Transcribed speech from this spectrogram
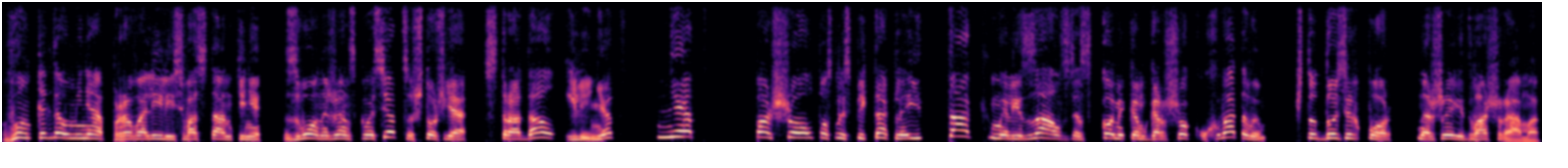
Вон, когда у меня провалились в Останкине звоны женского сердца, что ж я страдал или нет? Нет! Пошел после спектакля и так нализался с комиком Горшок Ухватовым, что до сих пор на шее два шрама.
